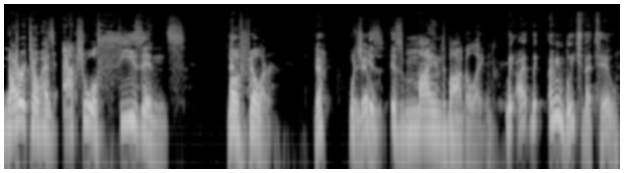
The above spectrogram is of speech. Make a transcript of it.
Naruto has actual seasons Yeah. of filler. Yeah. which is is mind boggling. Like I, like, I mean, Bleach that too.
